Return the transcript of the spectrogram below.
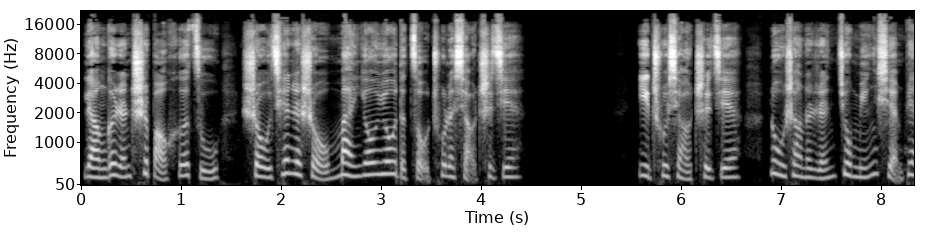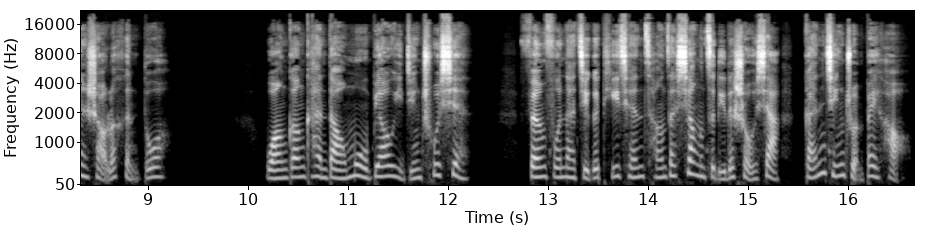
两个人吃饱喝足，手牵着手，慢悠悠地走出了小吃街。一出小吃街，路上的人就明显变少了很多。王刚看到目标已经出现，吩咐那几个提前藏在巷子里的手下赶紧准备好。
